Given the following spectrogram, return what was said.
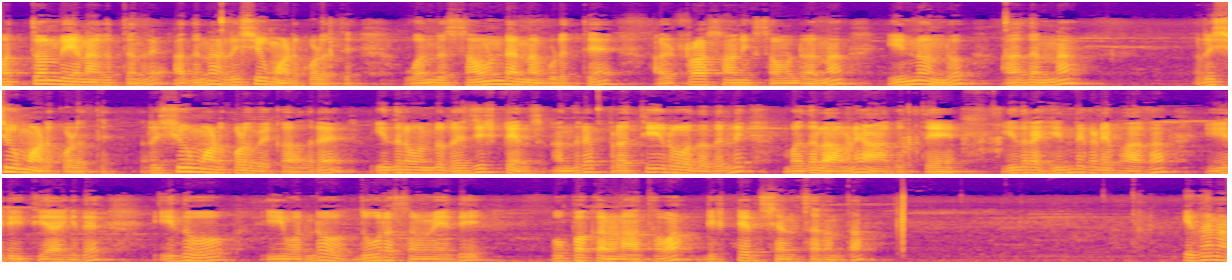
ಮತ್ತೊಂದು ಏನಾಗುತ್ತೆ ಅಂದರೆ ಅದನ್ನು ರಿಸೀವ್ ಮಾಡಿಕೊಳ್ಳುತ್ತೆ. ಒಂದು ಸೌಂಡನ್ನು ಬಿಡುತ್ತೆ ಅಲ್ಟ್ರಾಸಾನಿಕ್ ಸೌಂಡನ್ನು ಇನ್ನೊಂದು ಅದನ್ನು ರಿಸೀವ್ ಮಾಡಿಕೊಳ್ಳುತ್ತೆ. ರಿಸೀವ್ ಮಾಡಿಕೊಳ್ಬೇಕಾದ್ರೆ ಇದರ ಒಂದು ರೆಸಿಸ್ಟೆನ್ಸ್ ಅಂದರೆ ಪ್ರತಿರೋಧದಲ್ಲಿ ಬದಲಾವಣೆ ಆಗುತ್ತೆ. ಇದರ ಹಿಂದುಗಡೆ ಭಾಗ ಈ ರೀತಿಯಾಗಿದೆ. ಇದು ಈ ಒಂದು ದೂರ ಸಂವೇದಿ ಉಪಕರಣ ಅಥವಾ ಡಿಸ್ಟೆನ್ಸ್ ಸೆನ್ಸರ್ ಅಂತ ಇದನ್ನು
